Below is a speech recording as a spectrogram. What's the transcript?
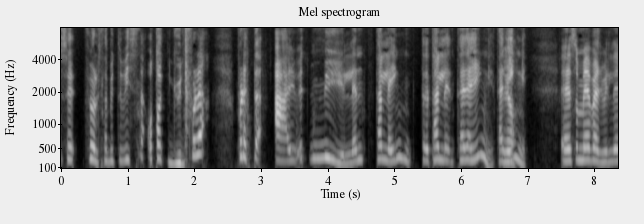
se, Følelsen har begynt å visne, og takk Gud for det. For dette er jo et myrlendt terreng. terreng. eh, som jeg bare ville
